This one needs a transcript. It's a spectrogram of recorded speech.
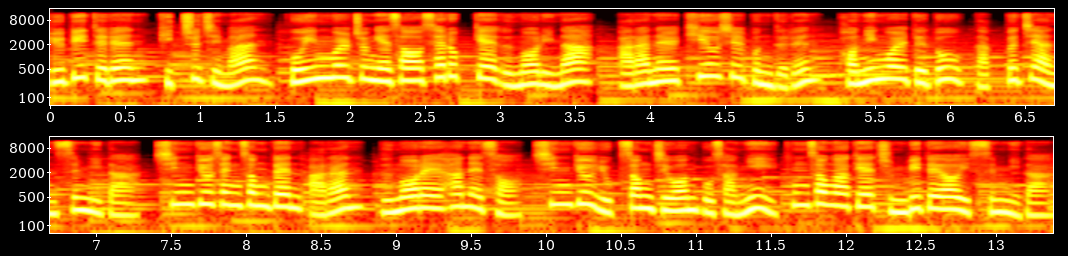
뉴비들은 비추지만 고인물 중에서 새롭게 은월이나 아란을 키우실 분들은 버닝월드도 나쁘지 않습니다. 신규 생성된 아란, 은월에 한해서 신규 육성 지원 보상 보상이 풍성하게 준비되어 있습니다.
